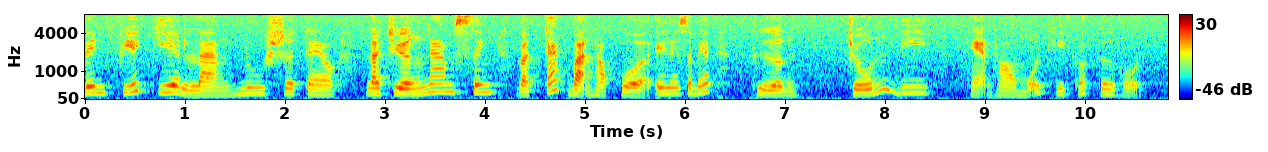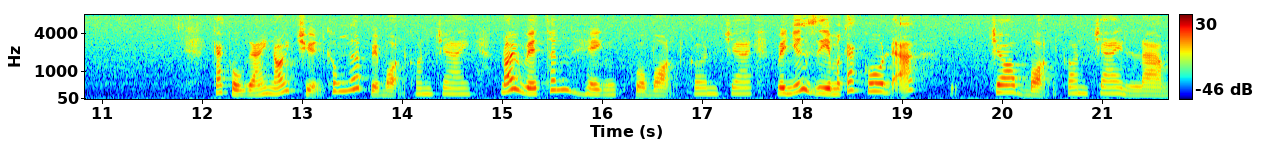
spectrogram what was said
Bên phía kia làng Neuchâtel là trường nam sinh và các bạn học của Elizabeth thường trốn đi hẹn hò mỗi khi có cơ hội. Các cô gái nói chuyện không ngớt về bọn con trai, nói về thân hình của bọn con trai, về những gì mà các cô đã cho bọn con trai làm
